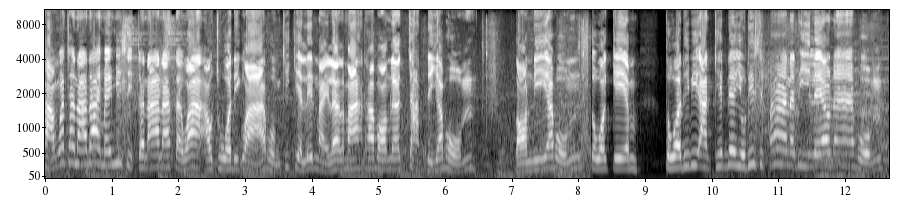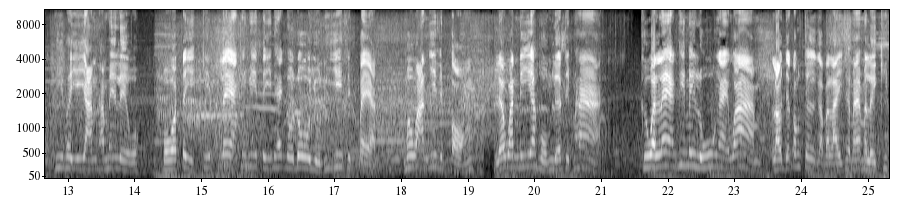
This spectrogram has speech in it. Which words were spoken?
ถามว่าชนะได้ไหมมีสิทธิ์ชนะนะ แต่ว่าเอาชัวร์ดีกว่าครับผมขี้เกียจเล่นใหม่แล้วมาถ้าพร้อมแล้วจัดดิครับผม ตอนนี้ครับผมตัวเกม ตัวที่พี่อัดคลิปเนี่ยอยู่ที่ 15 นาทีแล้วนะผมพี่พยายามทำให้เร็วปกติคลิปแรกที่พี่ตีแพ็กโดโดอยู่ที่ 28 เมื่อวาน 22 แล้ววันนี้ครับผมเหลือ 15คือวันแรกที่ไม่รู้ไงว่าเราจะต้องเจอกับอะไรใช่ไหมมันเลยคิด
